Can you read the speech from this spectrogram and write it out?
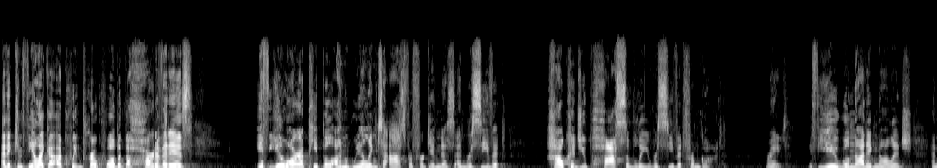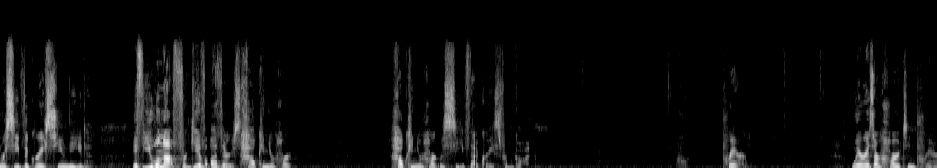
and it can feel like a, a quid pro quo, but the heart of it is if you are a people unwilling to ask for forgiveness and receive it, how could you possibly receive it from God, right? If you will not acknowledge and receive the grace you need. If you will not forgive others, how can your heart how can your heart receive that grace from God? Prayer. Where is our heart in prayer?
